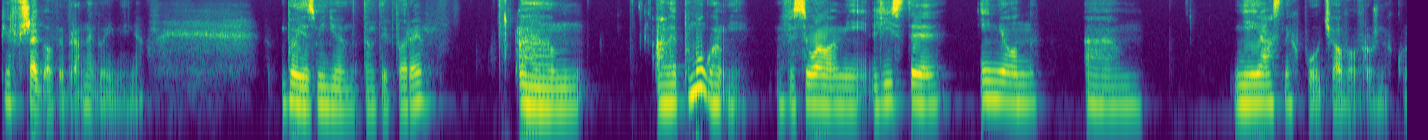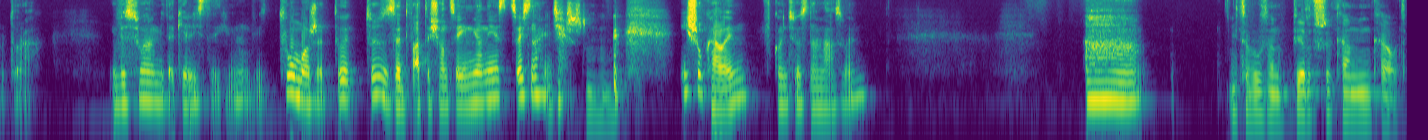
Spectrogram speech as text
pierwszego wybranego imienia, bo je zmieniłem od tamtej pory. Em, ale pomogła mi. Wysyłała mi listy imion em, niejasnych płciowo w różnych kulturach. I wysyłała mi takie listy i mówi, tu może, tu, tu ze dwa tysiące imion jest, coś znajdziesz. I szukałem, w końcu znalazłem. A I to był ten pierwszy coming out.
